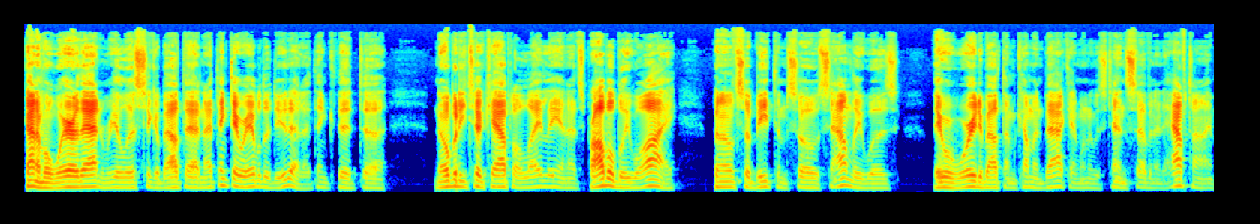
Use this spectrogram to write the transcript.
kind of aware of that and realistic about that. And I think they were able to do that. I think that uh, nobody took Capital lightly, and that's probably why Peninsula beat them so soundly. Was they were worried about them coming back, and when it was 10-7 at halftime,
